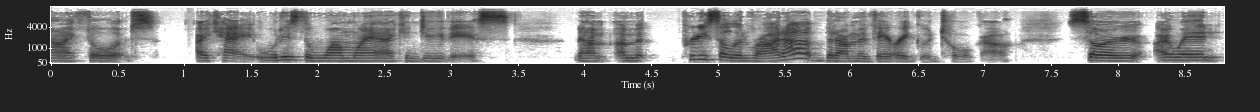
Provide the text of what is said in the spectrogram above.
I thought, okay, what is the one way I can do this? Now, I'm a pretty solid writer, but I'm a very good talker. So I went,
